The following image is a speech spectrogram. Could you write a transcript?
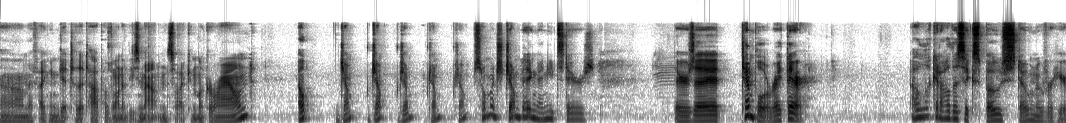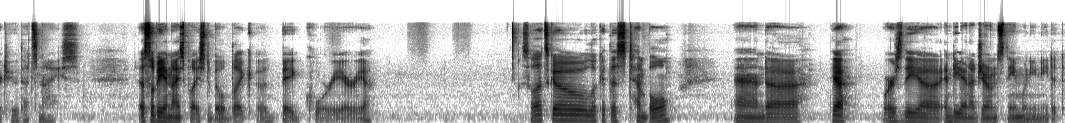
um, if I can get to the top of one of these mountains so I can look around. Oh, jump, jump, jump, jump, jump. So much jumping. I need stairs. There's a temple right there. Oh, look at all this exposed stone over here, too. That's nice. This will be a nice place to build, like, a big quarry area. So let's go look at this temple. And, uh, yeah. Where's the uh, Indiana Jones theme when you need it?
